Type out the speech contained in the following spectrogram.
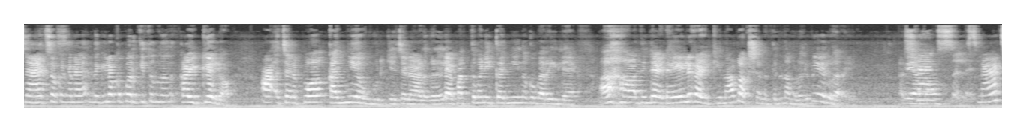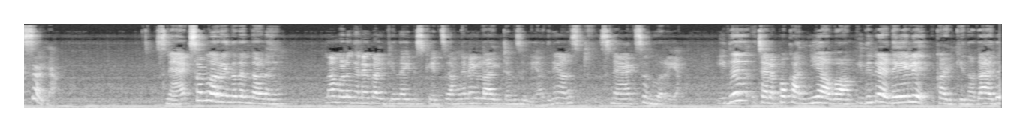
സ്നാക്സ് ഒക്കെ ഇങ്ങനെ എന്തെങ്കിലുമൊക്കെ പെറുക്കി തിന്ന് കഴിക്കുമല്ലോ ചിലപ്പോ കഞ്ഞിയാവും കുടിക്കുക ചില ആളുകൾ അല്ലെ പത്ത് മണി കഞ്ഞി എന്നൊക്കെ പറയില്ലേ? അതിന്റെ ഇടയിൽ കഴിക്കുന്ന ആ ഭക്ഷണത്തിന് നമ്മളൊരു പേര് പറയും. അറിയാമോ? സ്നാക്സ് അല്ല. സ്നാക്സ് എന്ന് പറയുന്നത് എന്താണ്? നമ്മൾ ഇങ്ങനെ കഴിക്കുന്ന ഈ ബിസ്ക്കറ്റ്സ് അങ്ങനെയുള്ള ഐറ്റംസ് ഇല്ലേ അതിനെയാണ് സ്നാക്സ് എന്ന് പറയാം. ഇത് ചിലപ്പോൾ കഞ്ഞിയാവാം ഇതിന്റെ ഇടയിൽ കഴിക്കുന്ന അതായത്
